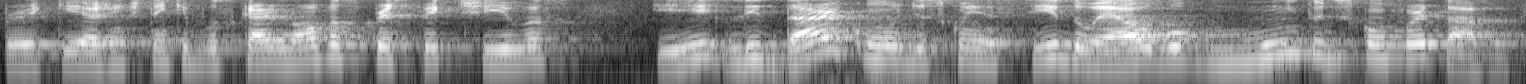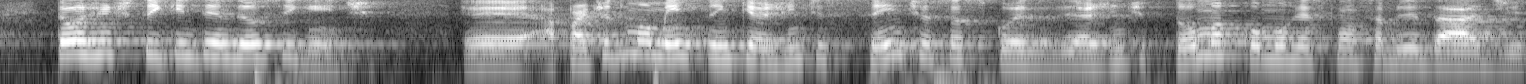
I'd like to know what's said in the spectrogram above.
porque a gente tem que buscar novas perspectivas e lidar com o desconhecido é algo muito desconfortável. Então a gente tem que entender o seguinte: é, a partir do momento em que a gente sente essas coisas e a gente toma como responsabilidade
